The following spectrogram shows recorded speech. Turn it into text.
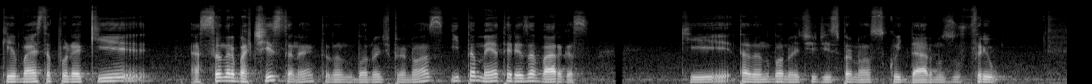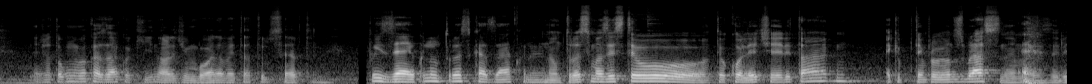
Quem mais tá por aqui? A Sandra Batista, né? Que tá dando boa noite para nós. E também a Tereza Vargas, que tá dando boa noite e diz para nós cuidarmos do frio. Eu já tô com o meu casaco aqui, na hora de ir embora vai estar tá tudo certo. Né? Pois é, eu que não trouxe casaco, né? Não trouxe, mas esse teu, teu colete aí, ele tá é que tem problema dos braços, né? Mas ele.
